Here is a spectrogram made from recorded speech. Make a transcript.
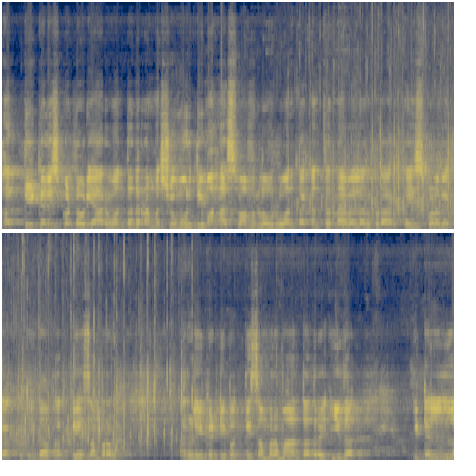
ಭಕ್ತಿ ಕಲಿಸ್ಕೊಟ್ಟವ್ರು ಯಾರು ಅಂತಂದ್ರೆ ನಮ್ಮ ಶಿವಮೂರ್ತಿ ಮಹಾಸ್ವಾಮಿಗಳವರು ಅಂತಕ್ಕಂಥದ್ದು ನಾವೆಲ್ಲರೂ ಕೂಡ ಅರ್ಥೈಸ್ಕೊಳ್ಬೇಕಾಗ್ತದೆ. ಇದ ಭಕ್ತಿಯ ಸಂಭ್ರಮ. ಅರಳಿಕಟ್ಟಿ ಭಕ್ತಿ ಸಂಭ್ರಮ ಅಂತಂದ್ರೆ ಇದ. ಇಟ್ಟೆಲ್ಲ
